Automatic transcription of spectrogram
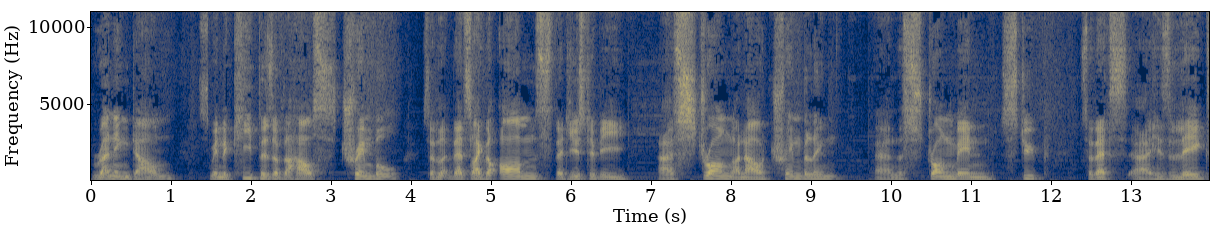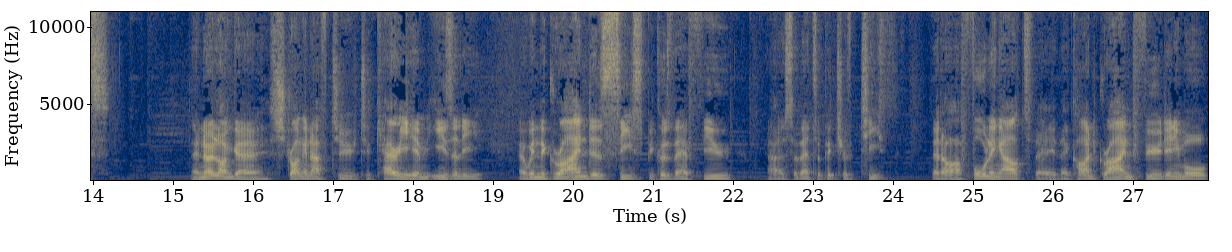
running down when the keepers of the house tremble. So that's like the arms that used to be uh, strong are now trembling, and the strong men stoop. So that's uh, his legs they're no longer strong enough to, to carry him easily. Uh, when the grinders cease because they're few, uh, so that's a picture of teeth that are falling out. They, they can't grind food anymore.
